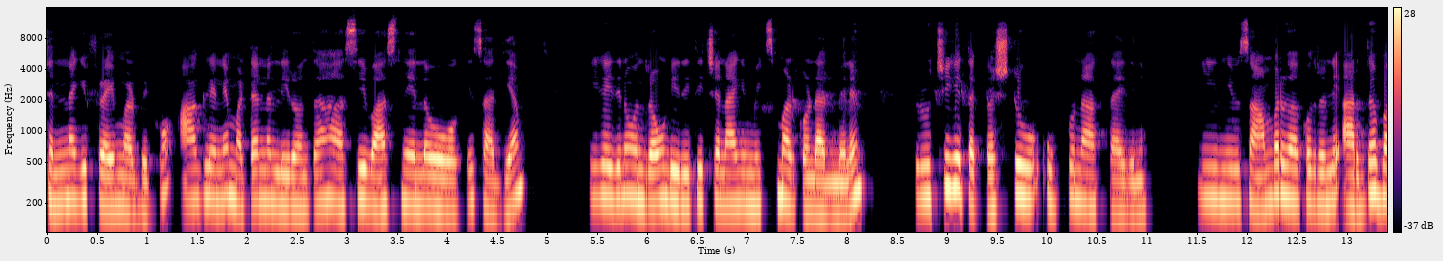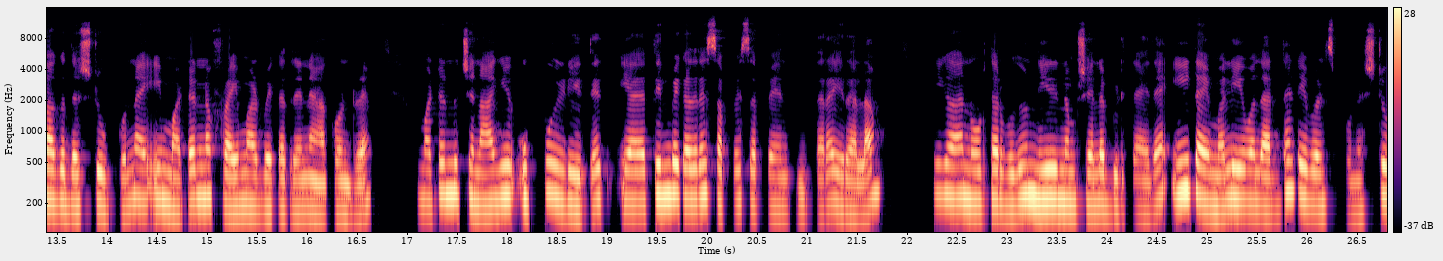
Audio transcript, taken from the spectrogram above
ಚೆನ್ನಾಗಿ ಫ್ರೈ ಮಾಡಬೇಕು. ಆಗ್ಲೇನೆ ಮಟನ್ ಅಲ್ಲಿ ಇರುವಂತಹ ಹಸಿ ವಾಸನೆ ಎಲ್ಲ ಹೋಗೋಕೆ ಸಾಧ್ಯ. ಈಗ ಇದನ್ನ ಒಂದು ರೌಂಡ್ ಈ ರೀತಿ ಚೆನ್ನಾಗಿ ಮಿಕ್ಸ್ ಮಾಡ್ಕೊಂಡಾದ್ಮೇಲೆ ರುಚಿಗೆ ತಕ್ಕಷ್ಟು ಉಪ್ಪನ್ನ ಹಾಕ್ತಾ ಇದ್ದೀನಿ. ಈ ನೀವು ಸಾಂಬಾರ್ಗೆ ಹಾಕೋದ್ರಲ್ಲಿ ಅರ್ಧ ಭಾಗದಷ್ಟು ಉಪ್ಪನ್ನ ಈ ಮಟನ್ನ ಫ್ರೈ ಮಾಡ್ಬೇಕಾದ್ರೇನೆ ಹಾಕೊಂಡ್ರೆ ಮಟನ್ ಚೆನ್ನಾಗಿ ಉಪ್ಪು ಹಿಡಿಯುತ್ತೆ. ತಿನ್ಬೇಕಾದ್ರೆ ಸಪ್ಪೆ ಸಪ್ಪೆ ತರ ಇರಲ್ಲ. ಈಗ ನೋಡ್ತಾ ಇರ್ಬೋದು ನೀರಿನಂಶ ಎಲ್ಲ ಬಿಡ್ತಾ ಇದೆ. ಈ ಟೈಮಲ್ಲಿ ಒಂದು ಅರ್ಧ ಟೇಬಲ್ ಸ್ಪೂನ್ ಅಷ್ಟು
